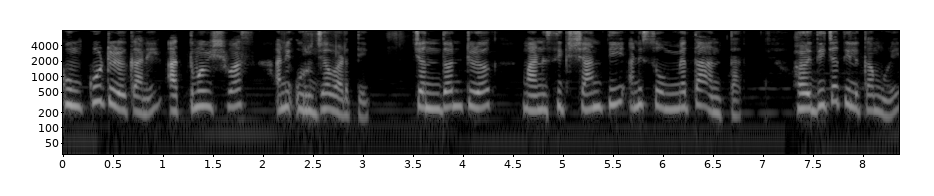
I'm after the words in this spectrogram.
कुंकू टिळकाने आत्मविश्वास आणि ऊर्जा वाढते. चंदन टिळक मानसिक शांती आणि सौम्यता आणतात. हळदीच्या तिलकामुळे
